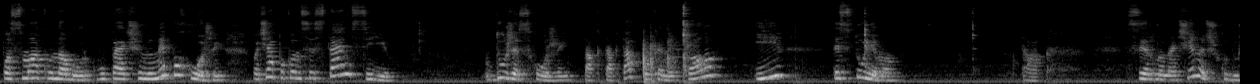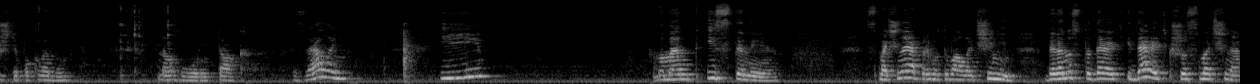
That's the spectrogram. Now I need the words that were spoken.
по смаку на моркву печену. Не похожий, хоча по консистенції дуже схожий. Так, так, так, поки не впало. І тестуємо. Так, сирну начиночку дужче покладу нагору. Так, зелень. І момент істини. Смачне я приготувала чи ні? 99,9, що смачне.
